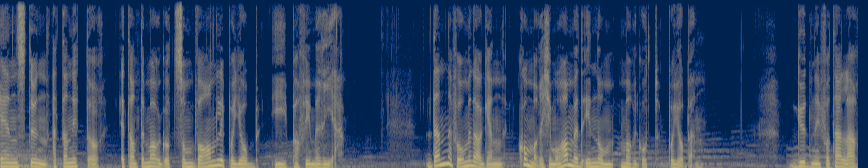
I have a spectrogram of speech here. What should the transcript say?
En stund etter nyttår er tante Margot som vanlig på jobb i parfymeriet. Denne formiddagen kommer ikke Mohammed innom Margot på jobben. Gudny forteller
